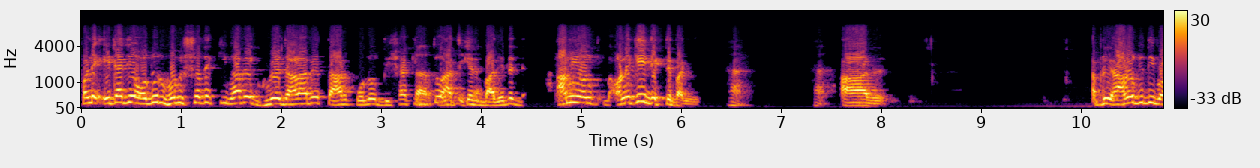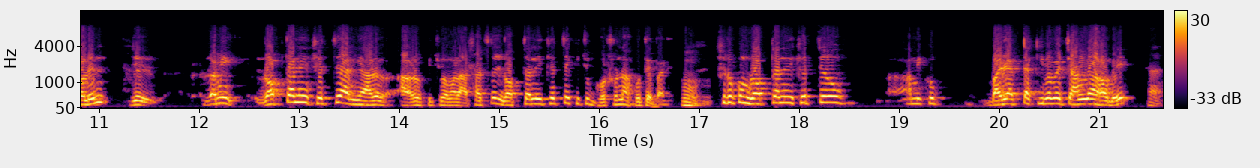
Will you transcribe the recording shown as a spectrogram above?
ফলে এটা যে অদূর ভবিষ্যতে কীভাবে ঘুরে দাঁড়াবে তার কোনো দিশা কিন্তু আজকের বাজেটে আমি অনেকেই দেখতে পাইনি হ্যাঁ আর আপনি আরও যদি বলেন যে আমি রপ্তানির ক্ষেত্রে আমি আরও আরও কিছু আমার আশা আছে রপ্তানির ক্ষেত্রে কিছু ঘোষণা হতে পারে। সেরকম রপ্তানির ক্ষেত্রেও আমি খুব বাজারটা কীভাবে চাঙ্গা হবে হ্যাঁ।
